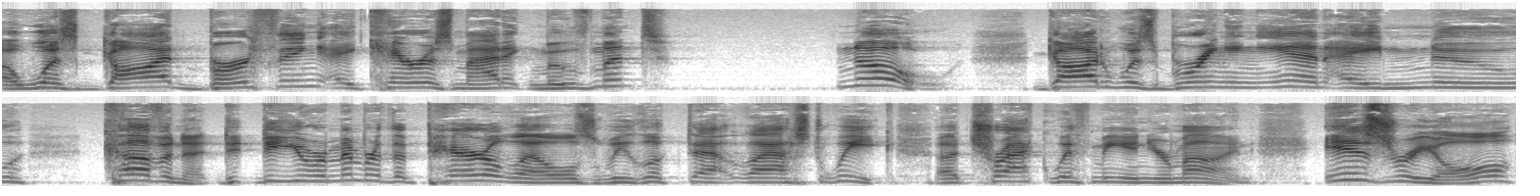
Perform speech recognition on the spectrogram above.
Uh, was God birthing a charismatic movement? No. God was bringing in a new covenant. Do, do, you remember the parallels we looked at last week? Uh, track with me in your mind. Israel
